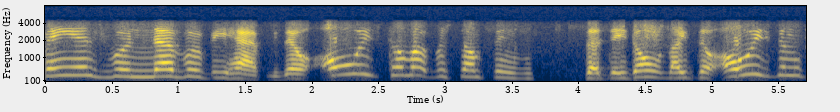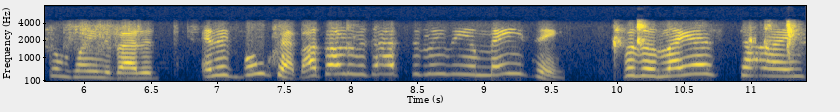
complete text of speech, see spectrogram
fans will never be happy. They'll always come up with something that they don't like. They're always going to complain about it, and it's bullcrap. I thought it was absolutely amazing for the last time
